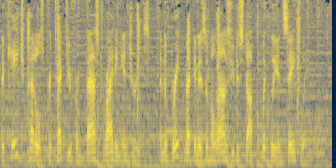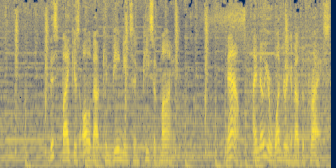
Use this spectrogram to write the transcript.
The cage pedals protect you from fast riding injuries, and the brake mechanism allows you to stop quickly and safely. This bike is all about convenience and peace of mind. Now, I know you're wondering about the price.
